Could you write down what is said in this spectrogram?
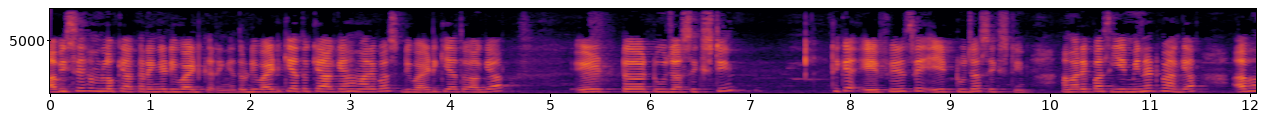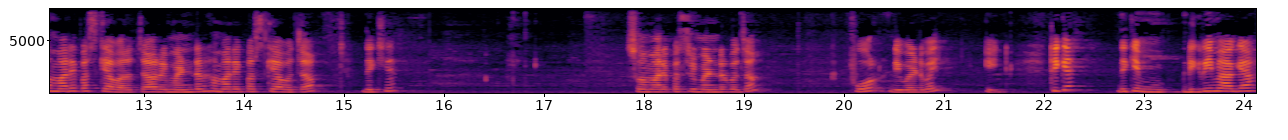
अब इसे हम लोग क्या करेंगे? डिवाइड करेंगे। तो डिवाइड किया तो क्या आ गया हमारे पास? डिवाइड किया तो आ गया एट टू जा सिक्सटीन ठीक है? ए फिर से एट टू जा सिक्सटीन हमारे पास ये मिनट में आ गया। अब हमारे पास क्या बचा? रिमाइंडर हमारे पास क्या बचा? देखिए। सो हमारे पास रिमाइंडर बचा। फोर डिवाइड बाई एट ठीक है? देखिए डिग्री में आ गया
